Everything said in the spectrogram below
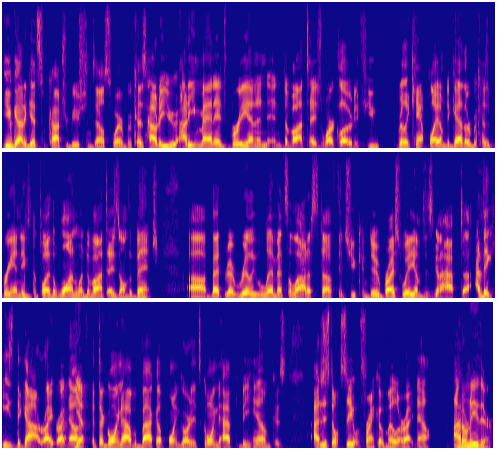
you got to get some contributions elsewhere because how do you how do you manage Breein and, and Devontae's workload if you really can't play them together because Breein needs to play the one when Devontae's on the bench. Uh, that, that really limits a lot of stuff that you can do. Bryce Williams is going to have to. I think he's the guy right right now. If, if they're going to have a backup point guard, it's going to have to be him because I just don't see it with Franco Miller right now. I don't either.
